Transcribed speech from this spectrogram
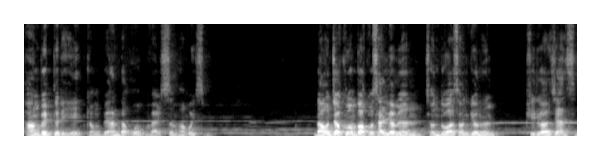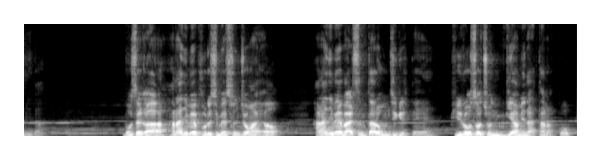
방백들이 경배한다고 말씀하고 있습니다. 나 혼자 구원받고 살려면 전도와 선교는 필요하지 않습니다. 모세가 하나님의 부르심에 순종하여 하나님의 말씀 따라 움직일 때 비로소 존귀함이 나타났고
